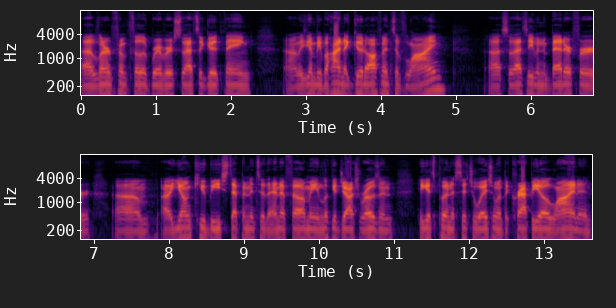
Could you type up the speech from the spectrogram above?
uh, learn from Philip Rivers, so that's a good thing. Um, he's going to be behind a good offensive line, uh, so that's even better for um, a young QB stepping into the NFL. I mean, look at Josh Rosen. He gets put in a situation with a crappy O line, and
